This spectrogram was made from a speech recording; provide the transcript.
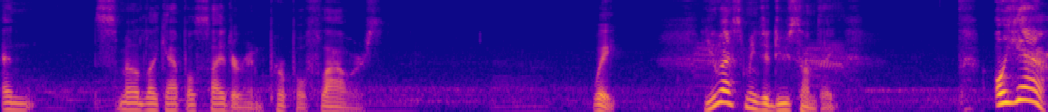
and smelled like apple cider and purple flowers. Wait, you asked me to do something. Oh, yeah!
